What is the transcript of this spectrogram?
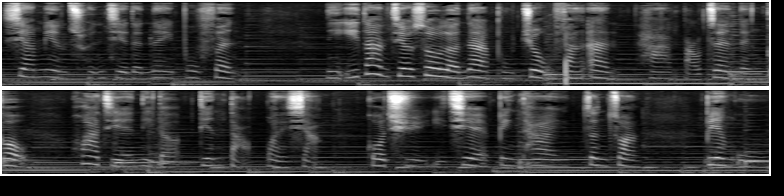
下面纯洁的那一部分。你一旦接受了那补救方案，它保证能够化解你的颠倒妄想，过去一切病态症状便无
